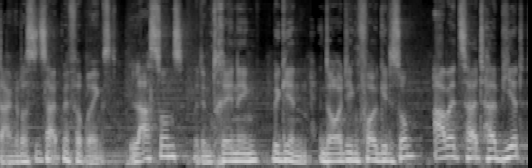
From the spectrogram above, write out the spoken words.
Danke, dass du die Zeit mir verbringst. Lass uns mit dem Training beginnen. In der heutigen Folge geht es um Arbeitszeit halbiert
